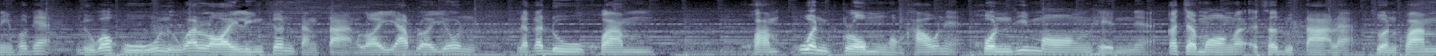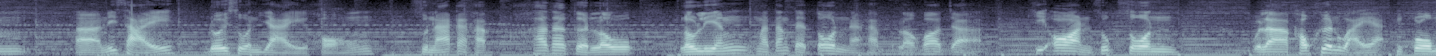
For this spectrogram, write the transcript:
นี่พวกนี้หรือว่าหูหรือว่ารอยลิงเกิลต่างๆ รอยยับรอยย่น แล้วก็ดูความความอ้วนกลมของเขาเนี่ยคนที่มองเห็นเนี่ยก็จะมองว่าสะดุดตาแล้วส่วนความนิสัยโดยส่วนใหญ่ของสุนัขอะครับถ้าถ้าเกิดเราเราเลี้ยงมาตั้งแต่ต้นนะครับ เราก็จะ ขี้อ้อนซุกซนเวลาเขาเคลื่อนไหวอะกลม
